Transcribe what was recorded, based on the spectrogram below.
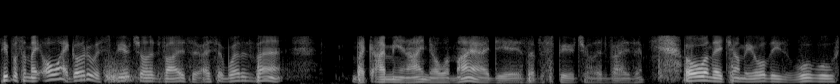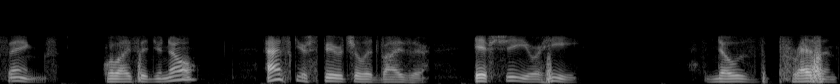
People say, "Oh, I go to a spiritual advisor." I said, "What is that?" Like, I mean, I know what my idea is of a spiritual advisor. Oh, and they tell me all these woo-woo things. Well, I said, you know, ask your spiritual advisor if she or he knows the presence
